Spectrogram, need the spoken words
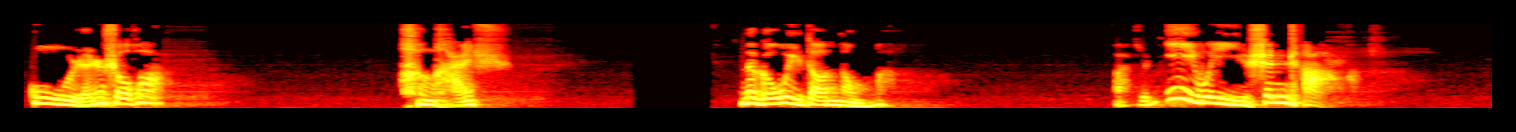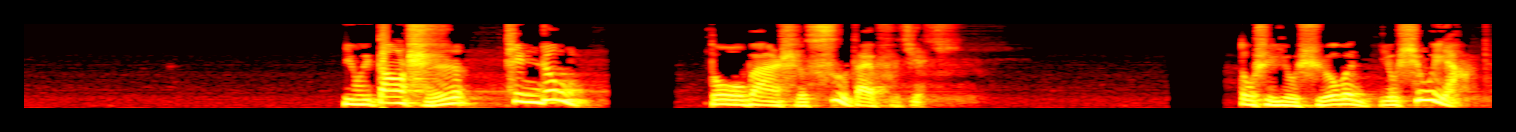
古人说话很含蓄，那个味道浓啊，啊，就意味深长啊。因为当时听众。多半是士大夫阶级，都是有学问、有修养的。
